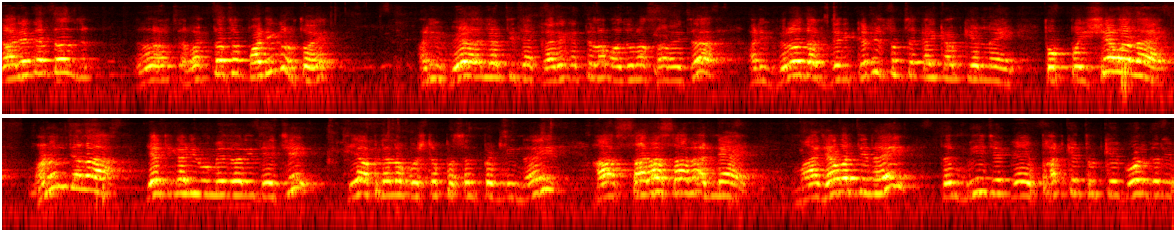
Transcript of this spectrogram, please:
कार्यकर्ता र- रक्ताचं पाणी करतोय आणि वेळ आल्यावरती त्या कार्यकर्त्याला बाजूला सारायचं आणि विरोधक ज्यांनी कधीच तुमचं काही काम केलं नाही तो पैसेवाला आहे. म्हणून त्याला या ठिकाणी उमेदवारी द्यायची. ही आपल्याला गोष्ट पसंत पडली नाही. हा सारासार अन्याय माझ्यावरती नाही तर मी जे काही फाटके तुटके गोरगरीब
